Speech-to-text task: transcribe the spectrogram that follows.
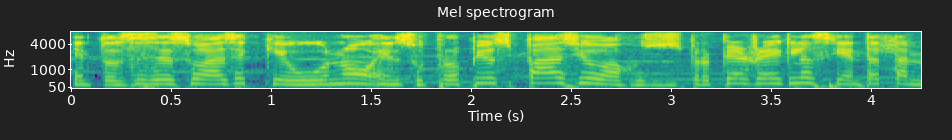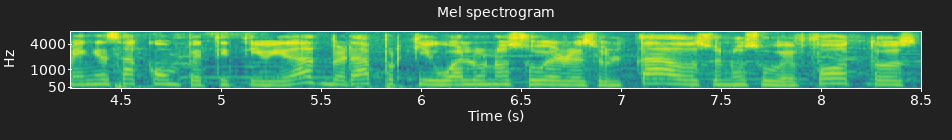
Entonces eso hace que uno en su propio espacio, bajo sus propias reglas, sienta también esa competitividad, ¿verdad? Porque igual uno sube resultados, uno sube fotos,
